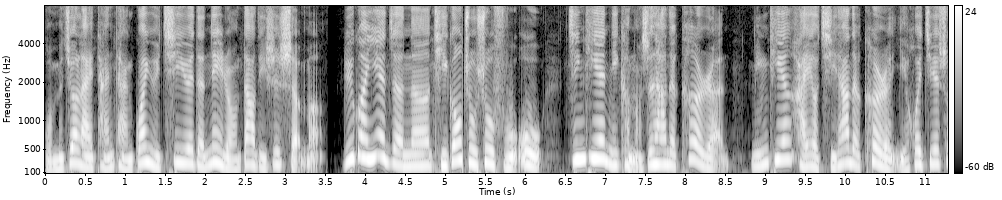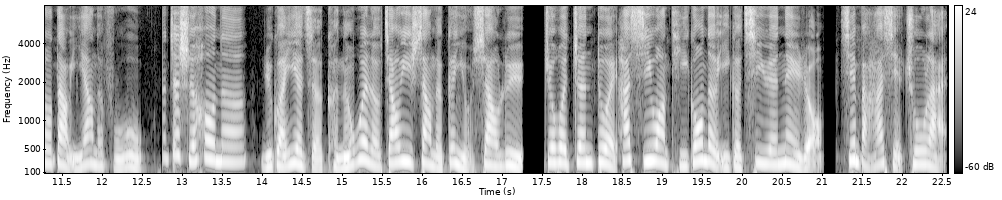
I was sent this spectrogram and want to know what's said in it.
我们就来谈谈关于契约的内容到底是什么。旅馆业者呢，提供住宿服务，今天你可能是他的客人，明天还有其他的客人也会接收到一样的服务。那这时候呢，旅馆业者可能为了交易上的更有效率，就会针对他希望提供的一个契约内容，先把它写出来。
